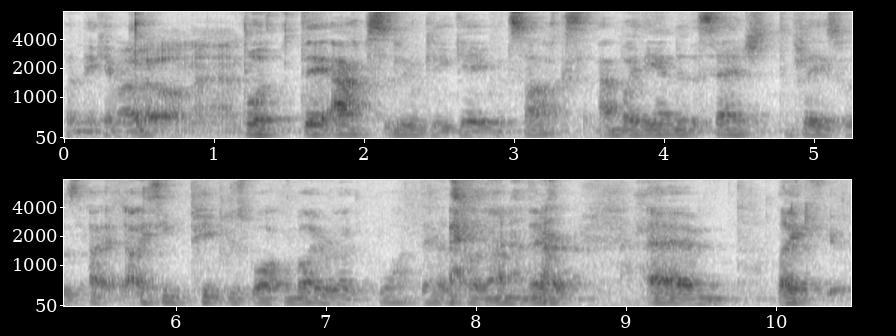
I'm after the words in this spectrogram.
when they came out. Oh man. But they absolutely gave it socks, and by the end of the set, the place was. I, I think people just walking by were like, "What the hell's going on in there?" Um, like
